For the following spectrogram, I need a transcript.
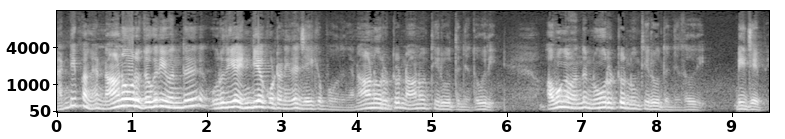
கண்டிப்பாங்க. நானூறு தொகுதி வந்து உறுதியாக இந்தியா கூட்டணி தான் ஜெயிக்க போகுதுங்க. நானூறு டு நானூற்றி இருபத்தஞ்சி தொகுதி. அவங்க வந்து நூறு டு நூற்றி இருபத்தஞ்சி தொகுதி பிஜேபி.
